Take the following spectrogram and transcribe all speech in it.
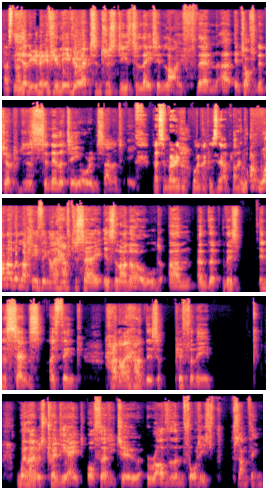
that's you know, if you leave your eccentricities to late in life, then uh, it's often interpreted as senility or insanity. That's a very good point. I can see that applies. One, one other lucky thing I have to say is that I'm old, um, and that this in a sense, I think, had I had this epiphany when I was 28 or 32 rather than 40 something,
